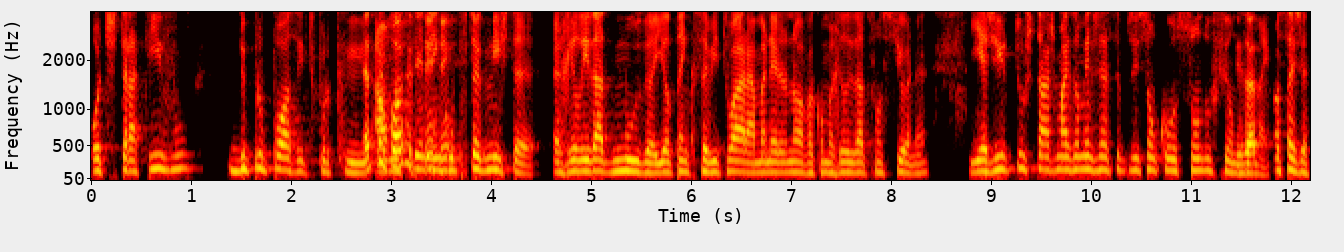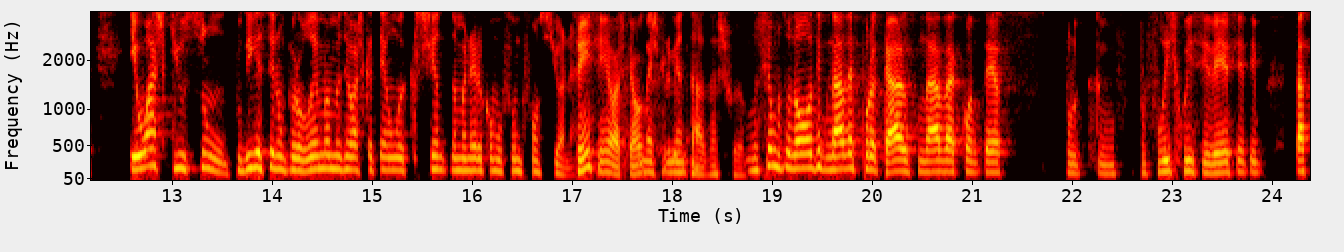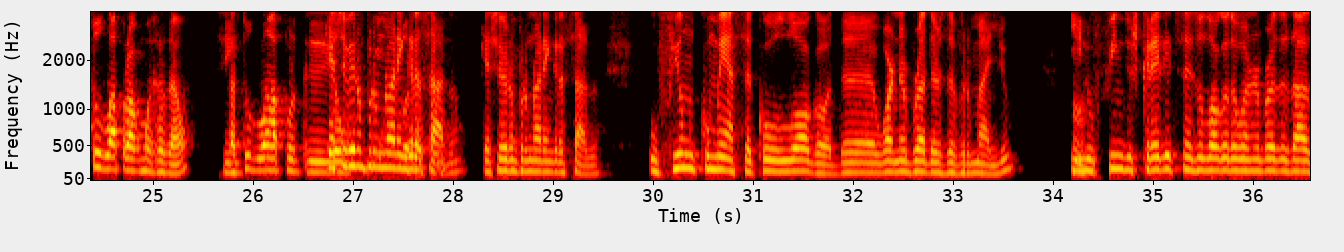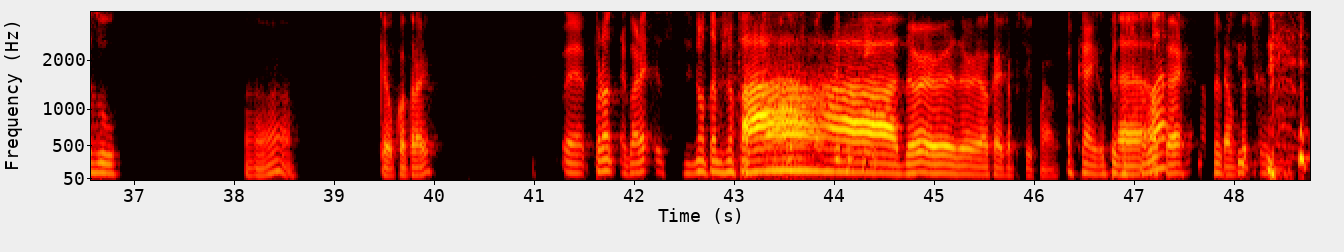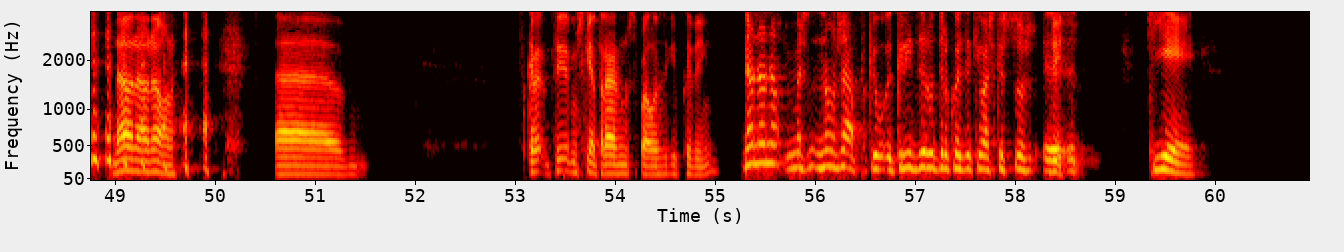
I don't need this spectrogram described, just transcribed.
ou distrativo de propósito, porque É de há uma cena sim, em que sim. o protagonista, a realidade muda e ele tem que se habituar à maneira nova como a realidade funciona, e agir tu estás mais ou menos nessa posição com o som do filme Exato. também. Ou seja, eu acho que o som podia ser um problema, mas eu acho que até é um acrescente na maneira como o filme funciona. Sim, sim, eu acho que é um. Como é experimentado, acho eu. Nos filmes do Nolan, tipo, nada é por acaso, nada acontece porque, por feliz coincidência, tipo, está tudo lá por alguma razão, Sim. está tudo lá porque. Queres ele- saber um pormenor assim. engraçado? Queres saber um pormenor engraçado? O filme começa com o logo da Warner Brothers a vermelho e Hum. no fim dos créditos tens o logo da Warner Brothers a azul. Ah, que é o contrário. Eh, pronto, agora não estamos na fase de spoiler, não posso dizer porquê. Ah, there, there. ok, já percebi como é. Ok, o Pedro Ah, Escalante, ok. não foi É preciso. Não, não, não. Ah, calhar temos que entrar nos spoilers aqui um bocadinho. Não, não, não, mas não já, porque eu queria dizer outra coisa que eu acho que as pessoas. eh, que é.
